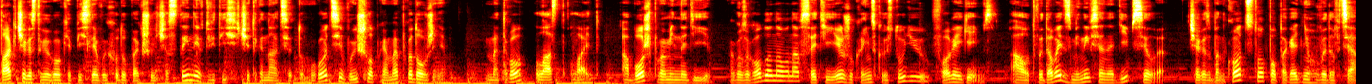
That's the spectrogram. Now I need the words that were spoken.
Так, через три роки після виходу першої частини в 2013 році вийшло пряме продовження Метро Last Light або ж Промінь Надії. Розроблена вона все тією ж українською студією 4A Games. А от видавець змінився на Deep Silver через банкротство попереднього видавця.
